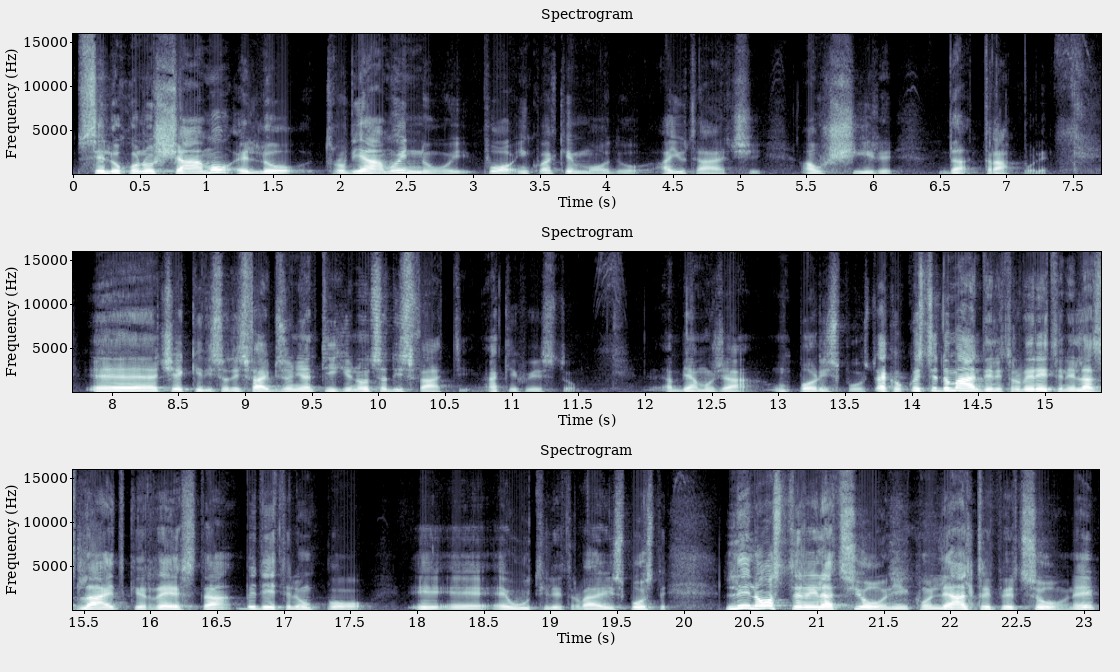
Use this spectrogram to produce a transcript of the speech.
se lo conosciamo e lo troviamo in noi può in qualche modo aiutarci a uscire da trappole eh, cerchi di soddisfare i bisogni antichi non soddisfatti, anche questo abbiamo già un po' risposto. Ecco, queste domande le troverete nella slide che resta, vedetele un po' e, e è utile trovare risposte. Le nostre relazioni con le altre persone,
